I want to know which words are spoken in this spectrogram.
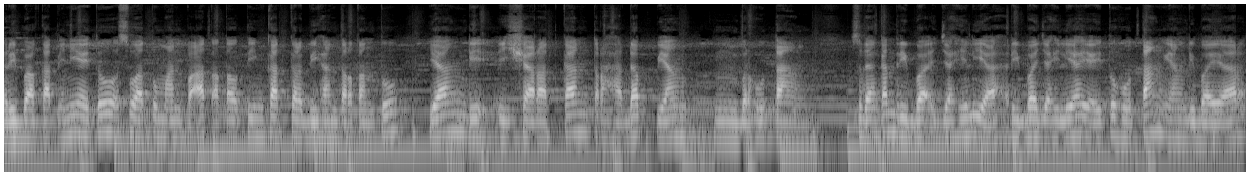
riba kad ini yaitu suatu manfaat atau tingkat kelebihan tertentu yang diisyaratkan terhadap yang berhutang Sedangkan riba jahiliyah, riba jahiliyah yaitu hutang yang dibayar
